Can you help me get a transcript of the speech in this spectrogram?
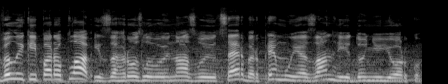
Великий пароплав із загрозливою назвою Цербер прямує з Англії до Нью-Йорку.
